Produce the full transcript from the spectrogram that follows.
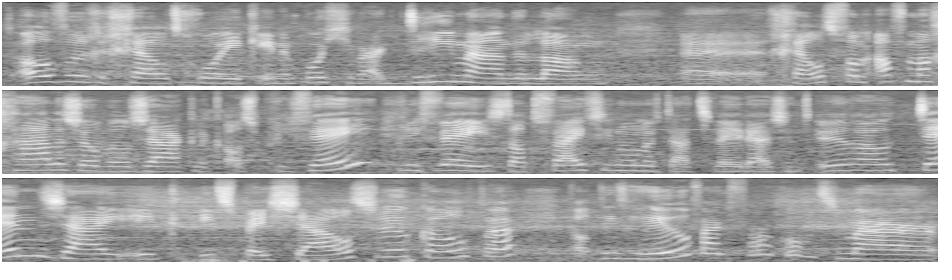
Het overige geld gooi ik in een potje waar ik drie maanden lang eh, geld van af mag halen, zowel zakelijk als privé. Privé is dat 1500 à 2000 euro, tenzij ik iets speciaals wil kopen, wat niet heel vaak voorkomt, maar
